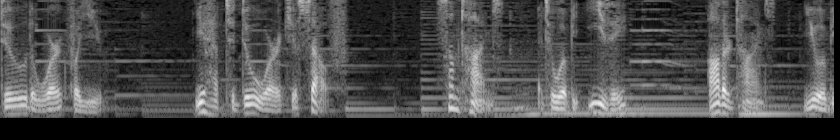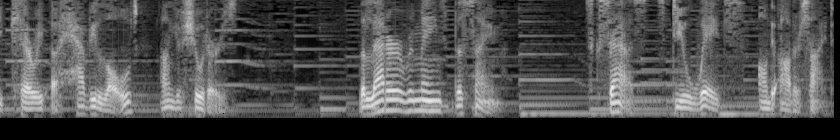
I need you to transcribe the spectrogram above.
do the work for you. You have to do work yourself. Sometimes it will be easy, other times you will be carrying a heavy load on your shoulders. The latter remains the same success still waits on the other side.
